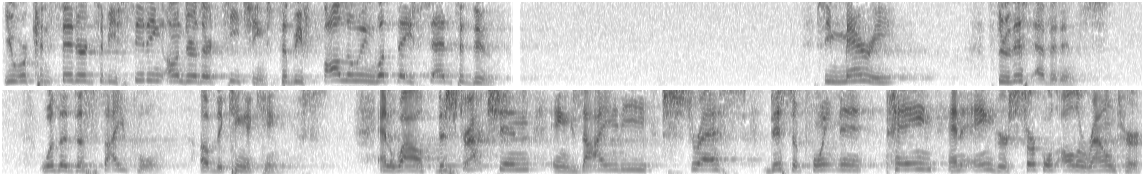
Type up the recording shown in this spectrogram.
You were considered to be sitting under their teachings, to be following what they said to do. See, Mary, through this evidence, was a disciple of the King of Kings. And while distraction, anxiety, stress, disappointment, pain, and anger circled all around her,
